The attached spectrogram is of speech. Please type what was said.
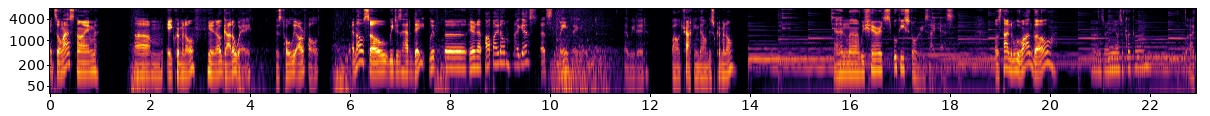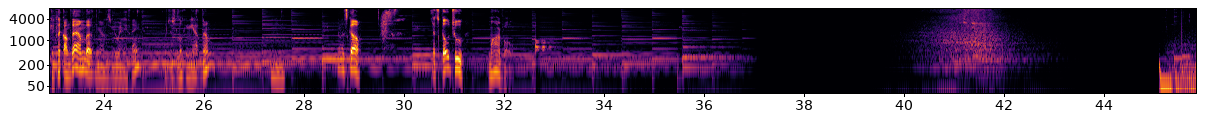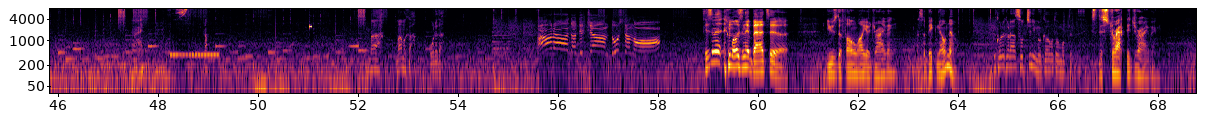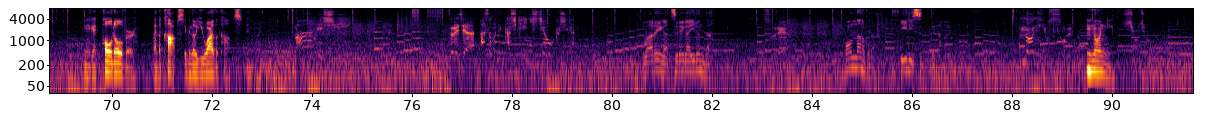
Alright, so last time, um, a criminal, you know, got away. It's totally our fault. And also, we just had a date with the uh, internet pop idol, I guess. That's the main thing that we did while tracking down this criminal. And then uh, we shared spooky stories, I guess. Well, it's time to move on, though. Uh, is there anything else to click on? I can click on them, but, you know, it doesn't do anything. We're just looking at them. Hmm. Let's go. Let's go to Marble. isn't it wasn't it bad to uh, use the phone while you're driving? That's a big no-no. It's distracted driving. You get pulled over by the cops, even though you are the cops. Anyway. Nani? 少女。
